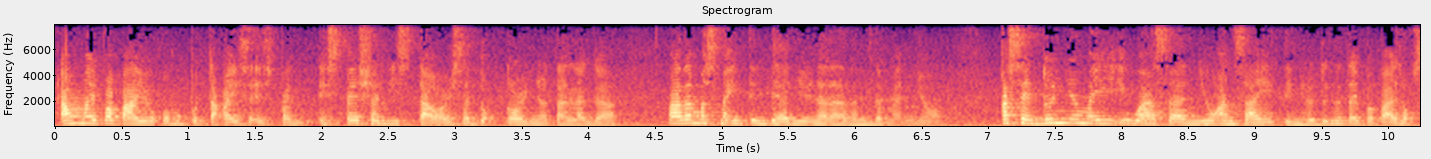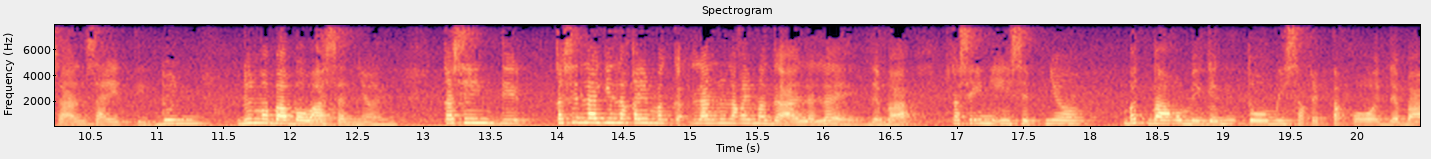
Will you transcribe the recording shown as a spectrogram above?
ang may papayo ko, magpunta kayo sa specialista or sa doktor nyo talaga para mas maintindihan nyo yung nararamdaman nyo. Kasi doon nyo may iwasan yung anxiety nyo. Doon na tayo papasok sa anxiety. Doon, doon mababawasan yon Kasi hindi, kasi lagi lang kayo mag, lalo na kayo mag-aalala eh, 'di ba? Kasi iniisip nyo, ba't ba ako may ganito, may sakit ako, ba diba?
